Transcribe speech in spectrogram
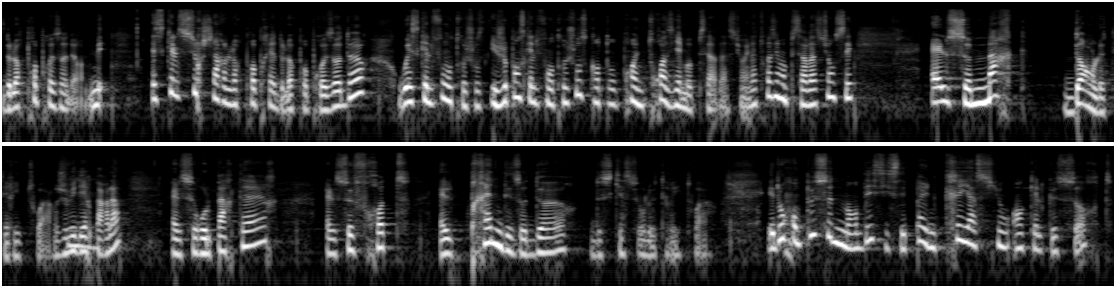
de leurs propres odeurs. Mais est-ce qu'elles surchargent leur propre être de leurs propres odeurs ou est-ce qu'elles font autre chose? Et je pense qu'elles font autre chose quand on prend une troisième observation. Et la troisième observation, c'est elles se marquent dans le territoire. Je vais mmh. dire par là, elles se roulent par terre, elles se frottent, elles prennent des odeurs de ce qu'il y a sur le territoire. Et donc on peut se demander si c'est pas une création en quelque sorte,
